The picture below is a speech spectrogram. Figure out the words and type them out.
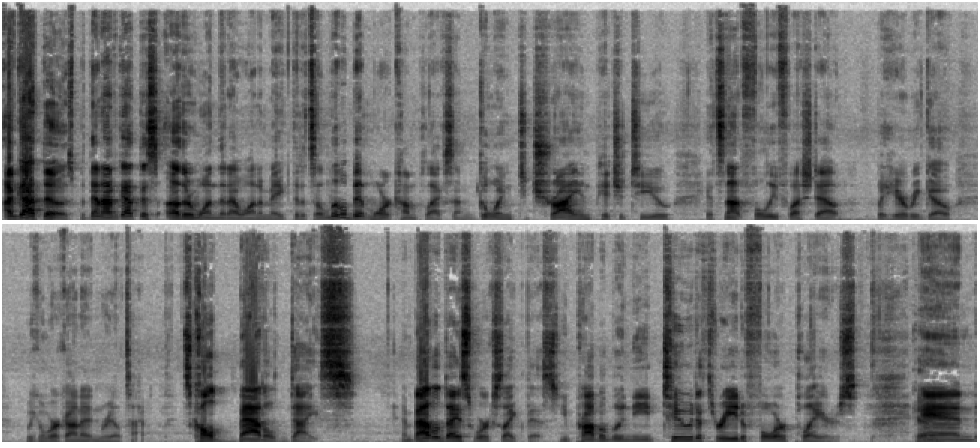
I've got those, but then I've got this other one that I want to make that it's a little bit more complex. I'm going to try and pitch it to you. It's not fully fleshed out, but here we go. We can work on it in real time. It's called Battle Dice. And Battle Dice works like this. You probably need two to three to four players. And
